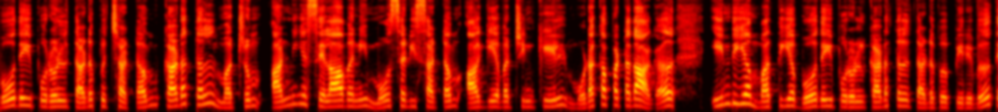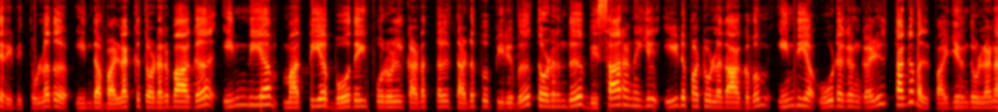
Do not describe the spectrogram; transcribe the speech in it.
போதைப் பொருள் தடுப்பு சட்டம் கடத்தல் மற்றும் அந்நிய செலாவணி மோசடி சட்டம் ஆகியவற்றின் கீழ் முடக்கப்பட்டதாக இந்திய மத்திய போதைப் பொருள் பொருள் கடத்தல் தடுப்பு பிரிவு தெரிவித்துள்ளது. இந்த வழக்கு தொடர்பாக இந்திய மத்திய போதைப் பொருள் கடத்தல் தடுப்பு பிரிவு தொடர்ந்து விசாரணையில் ஈடுபட்டுள்ளதாகவும் இந்திய ஊடகங்கள் தகவல் பகிர்ந்துள்ளன.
